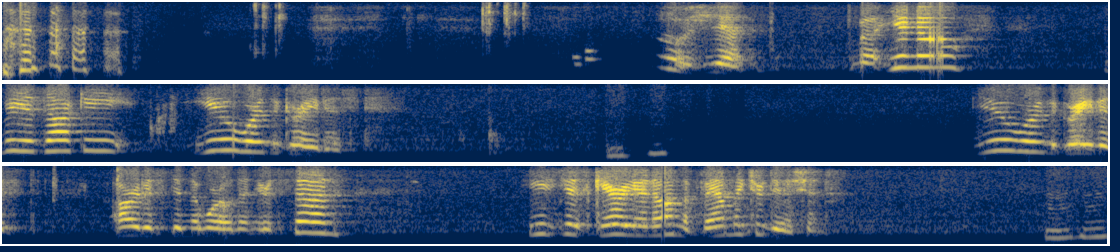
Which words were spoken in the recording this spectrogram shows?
Oh shit! But you know, Miyazaki, you were the greatest. Mhm. You were the greatest artist in the world, and your son, he's just carrying on the family tradition. Mhm.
